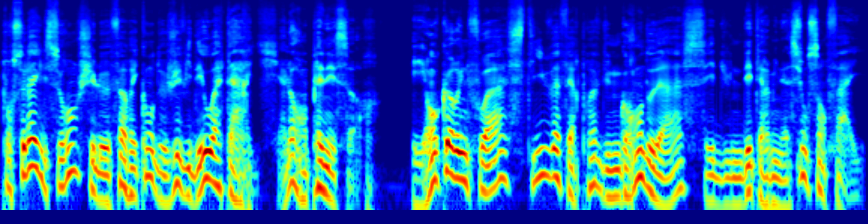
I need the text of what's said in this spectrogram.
Pour cela, il se rend chez le fabricant de jeux vidéo Atari, alors en plein essor. Et encore une fois, Steve va faire preuve d'une grande audace et d'une détermination sans faille.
